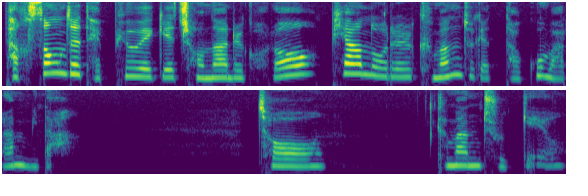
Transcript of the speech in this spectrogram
박성재 대표에게 전화를 걸어 피아노를 그만두겠다고 말합니다. 저 그만둘게요.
